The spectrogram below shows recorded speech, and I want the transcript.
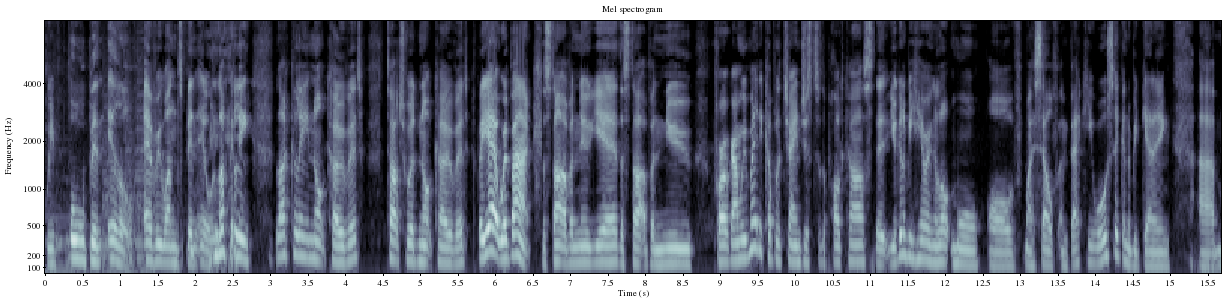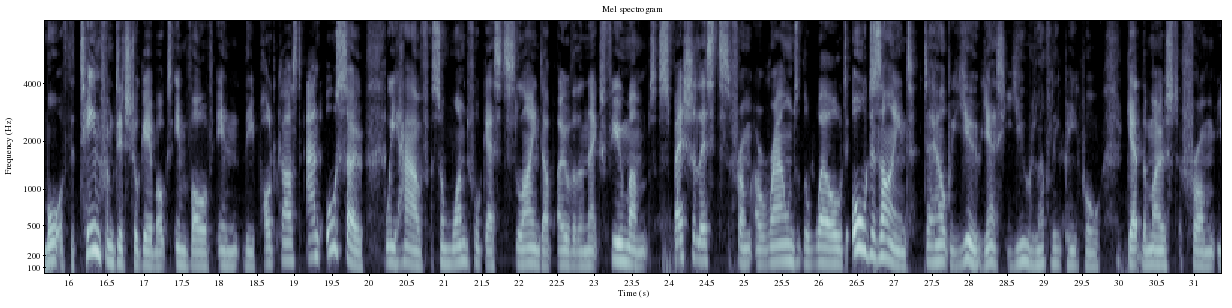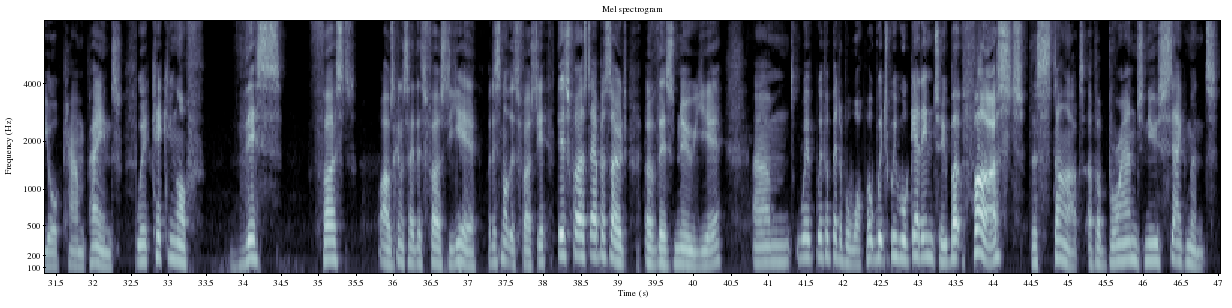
we've all been ill. Everyone's been ill. Luckily, luckily not COVID. Touchwood, not COVID. But yeah, we're back. The start of a new year, the start of a new program. We've made a couple of changes to the podcast. You're going to be hearing a lot more of myself and Becky. We're also going to be getting uh, more of the team from Digital Gearbox involved in the podcast. And also, we have some wonderful guests lined up over the next few months, specialists from around the world, all designed to help you, yes, you lovely people, get the most from your campaigns. We're kicking off this first well, I was going to say this first year, but it's not this first year. This first episode of this new year, um, with with a bit of a whopper, which we will get into. But first, the start of a brand new segment.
